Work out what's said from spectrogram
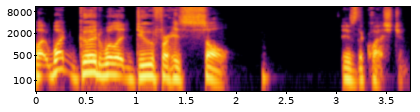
But what good will it do for his soul? Is the question.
